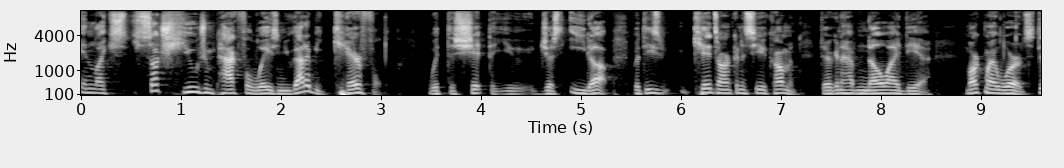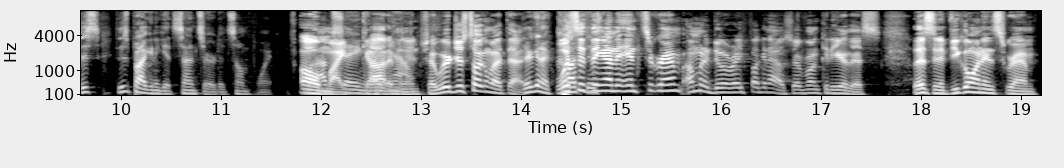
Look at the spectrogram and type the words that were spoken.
in like such huge impactful ways and you got to be careful with the shit that you just eat up but these kids aren't going to see it coming they're going to have no idea mark my words this this is probably going to get censored at some point Oh I'm my god! right now- mean, we were just talking about that. They're gonna What's the this- thing on the Instagram? I'm gonna do it right fucking now, so everyone can hear this. Listen, if you go on Instagram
